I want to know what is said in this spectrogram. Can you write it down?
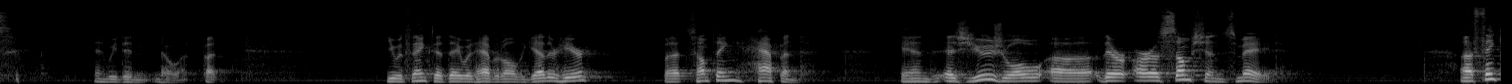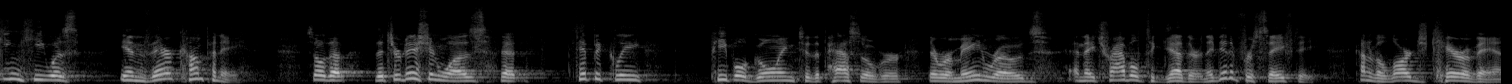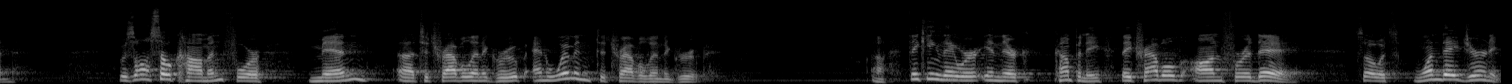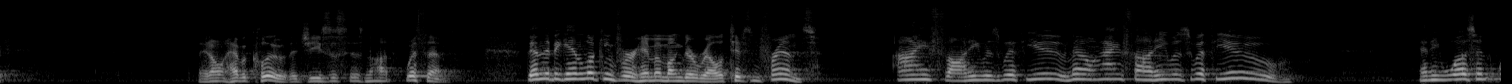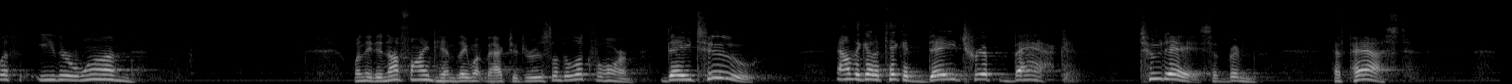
and we didn't know it. But you would think that they would have it all together here, but something happened. And as usual, uh, there are assumptions made. Uh, thinking he was in their company. So the, the tradition was that typically people going to the Passover, there were main roads, and they traveled together, and they did it for safety, kind of a large caravan. It was also common for men uh, to travel in a group and women to travel in a group. Uh, thinking they were in their company, they traveled on for a day. So it's one day journey. They don't have a clue that Jesus is not with them. Then they began looking for him among their relatives and friends. I thought he was with you. No, I thought he was with you. And he wasn't with either one. When they did not find him, they went back to Jerusalem to look for him. Day two. Now they got to take a day trip back. Two days have been have passed.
